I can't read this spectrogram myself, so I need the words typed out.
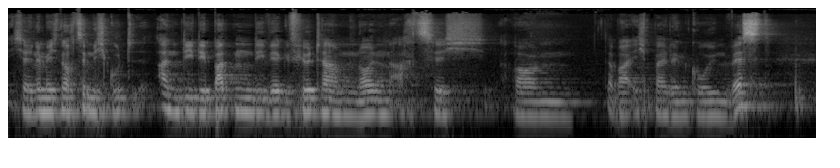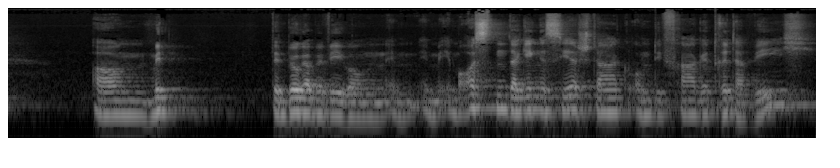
Ich erinnere mich noch ziemlich gut an die Debatten, die wir geführt haben, 89, ähm, Da war ich bei den Grünen West ähm, mit den Bürgerbewegungen im, im, im, Osten. Da ging es sehr stark um die Frage dritter Weg,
